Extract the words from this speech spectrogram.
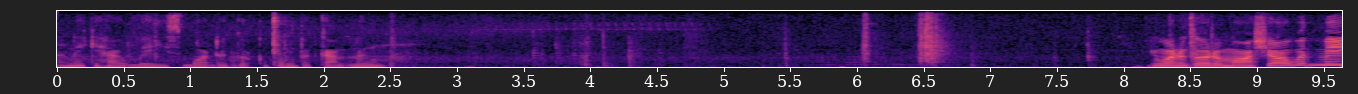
អានេះគេហៅ base board ដែលគាត់កំពុងតែកាត់ហ្នឹង You want to go to Marshall with me?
